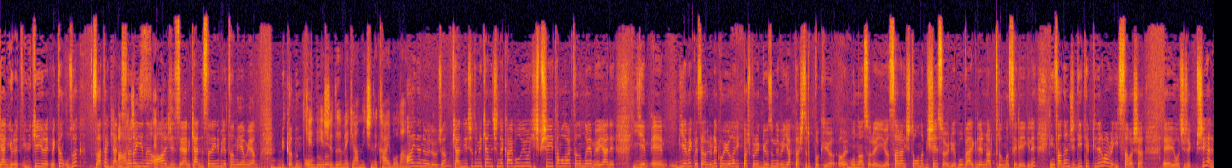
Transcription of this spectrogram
yani yönet, ülkeyi yönetmekten uzak zaten kendi aciz, sarayını evet. aciz yani kendi sarayını bile tanıyamayan bir kadın Kendi olduğunu yaşadığı mekanın içinde kaybolan. Aynen öyle hocam. Kendi yaşadığı mekanın içinde kayboluyor. Hiçbir şeyi tam olarak tanımlayamıyor. Yani yem- e, bir yemek mesela önüne koyuyorlar. İlk baş böyle gözünle böyle yaklaştırıp bakıyor. Ondan sonra yiyor. Sarah işte ona bir şey söylüyor. Bu vergilerin arttırılması ile ilgili. İnsanların ciddi tepkileri var ve iç savaşa e, yol açacak bir şey. Yani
